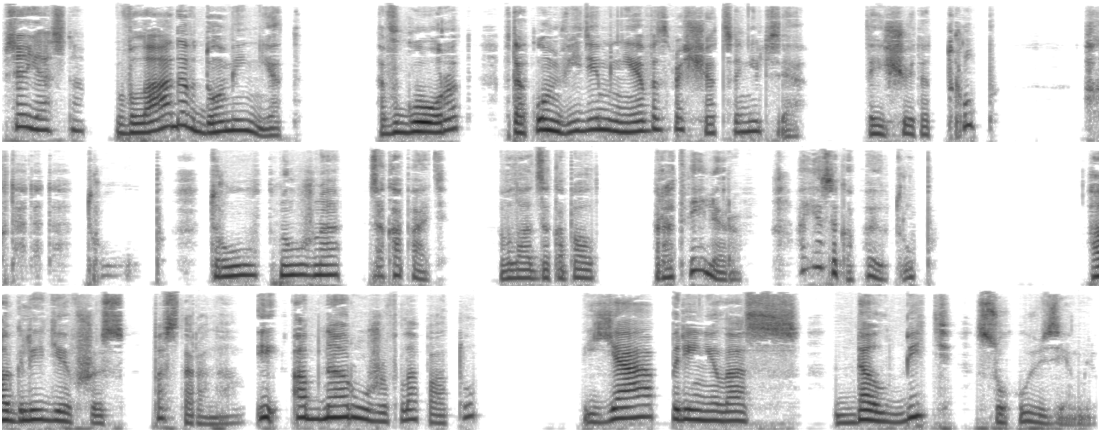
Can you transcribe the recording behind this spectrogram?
Все ясно. Влада в доме нет. В город в таком виде мне возвращаться нельзя. Да еще этот труп. Ах, да-да-да, труп. Труп нужно закопать. Влад закопал ротвейлеров, а я закопаю труп. Оглядевшись по сторонам и обнаружив лопату, я принялась долбить сухую землю.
